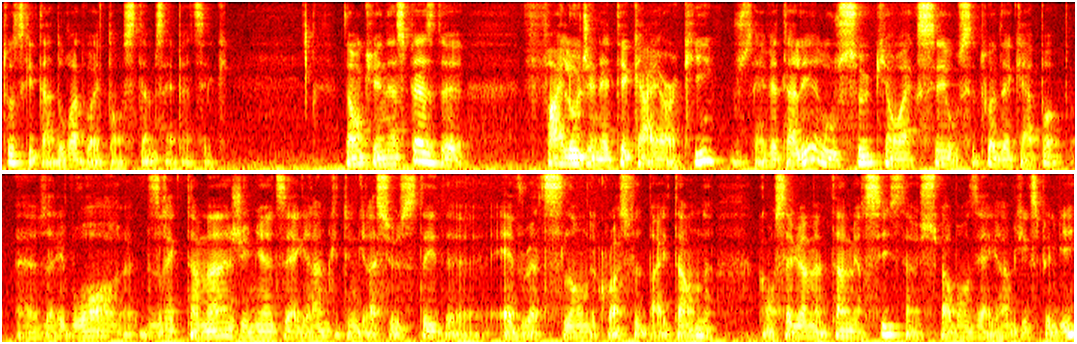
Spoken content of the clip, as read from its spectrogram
Tout ce qui est à droite va être ton système sympathique. Donc, il y a une espèce de phylogenetic hierarchy. Je vous invite à lire, ou ceux qui ont accès au site web de Capop, euh, vous allez voir directement, j'ai mis un diagramme qui est une gracieuseté de Everett Sloan de CrossFit Bytown, qu'on salue en même temps. Merci, c'est un super bon diagramme qui explique bien.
